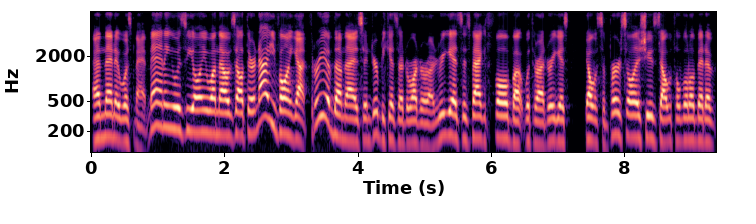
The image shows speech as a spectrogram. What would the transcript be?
And then it was Matt Manning who was the only one that was out there. Now you've only got three of them that is injured because Eduardo Rodriguez is back full, but with Rodriguez, dealt with some personal issues, dealt with a little bit of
